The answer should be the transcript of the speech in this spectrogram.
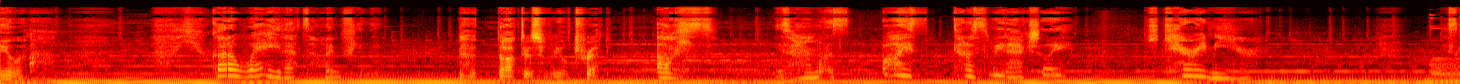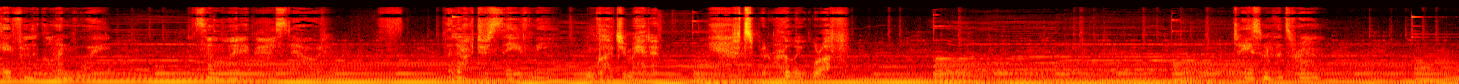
Feeling? You got away, that's how I'm feeling. The doctor's a real trip. Oh, he's. he's harmless. Oh, he's kind of sweet, actually. He carried me here. I escaped from the convoy. At some point, I passed out. The doctor saved me. I'm glad you made it. It's been really rough. Jason, what's wrong?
